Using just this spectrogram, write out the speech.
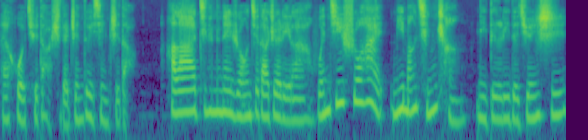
来获取导师的针对性指导。好啦，今天的内容就到这里啦，文姬说爱，迷茫情场，你得力的军师。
